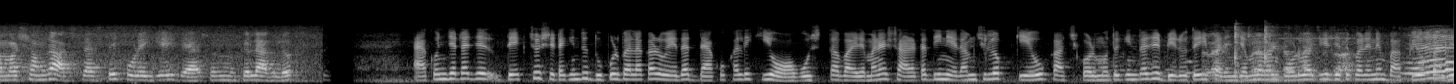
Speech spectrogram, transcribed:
আমার সঙ্গে আস্তে আস্তে পড়ে গিয়েই গ্যাস ওর মুখে লাগল এখন যেটা যে দেখছ সেটা কিন্তু দুপুরবেলাকার ওয়েদার দেখো খালি কি অবস্থা বাইরে। মানে সারাটা দিন এরম ছিল কেউ কাজকর্ম তো কিন্তু আজ বেরোতেই পারেন। যেমন আমার বড় আজকে যেতে পারে না বাপিও কাজে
